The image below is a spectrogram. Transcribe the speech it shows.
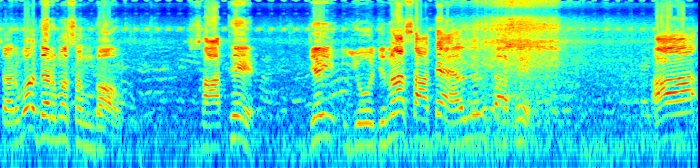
સર્વ ધર્મ સંભાવ સાથે, જે યોજના સાથે, આયોજન સાથે આ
